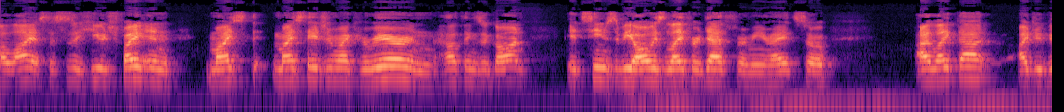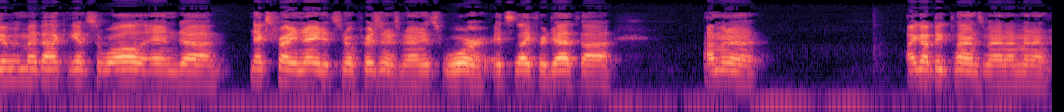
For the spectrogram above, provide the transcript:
Elias. This is a huge fight, and my st- my stage of my career and how things have gone, it seems to be always life or death for me, right? So I like that. I do good with my back against the wall, and uh, next Friday night, it's no prisoners, man. It's war. It's life or death. Uh, I'm gonna. I got big plans, man. I'm gonna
